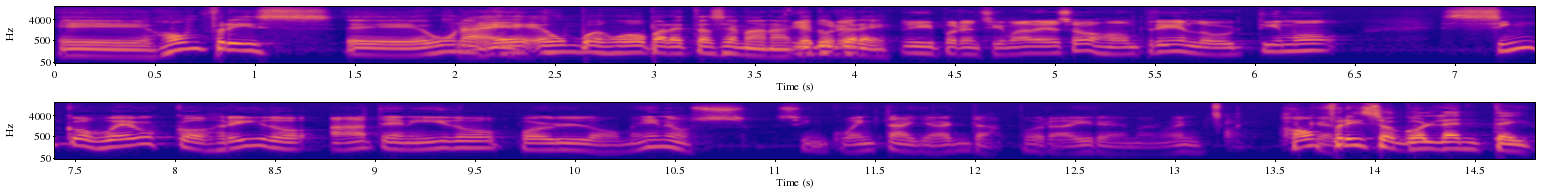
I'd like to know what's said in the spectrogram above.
eh, Humphries eh, es, una, Sí. es, es un buen juego para esta semana. Y ¿Qué tú por en- crees? y por encima de eso, Humphrey en los últimos cinco juegos corridos ha tenido por lo menos 50 yardas por aire, Manuel. Humphries o Golden Tate.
